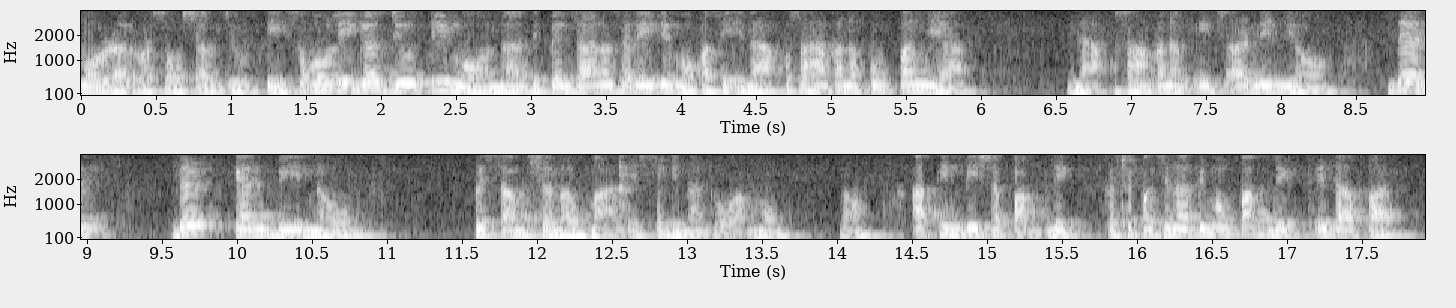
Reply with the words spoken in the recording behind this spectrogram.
moral or social duty. So kung legal duty mo na depensahan ng sarili mo kasi inaakusahan ka ng kumpanya, inaakusahan ka ng HR ninyo, then there can be no presumption of malice sa ginagawa mo, no? At hindi siya public. Kasi pag sinabi mong public, eh dapat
